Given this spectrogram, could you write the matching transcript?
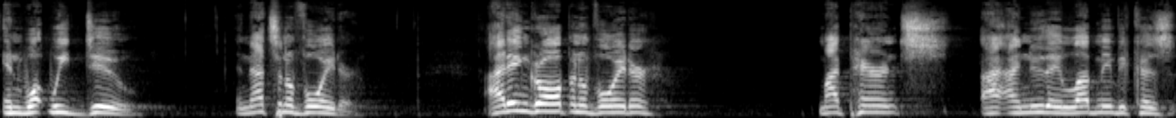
in what we do. And that's an avoider. I didn't grow up an avoider. My parents, I, I knew they loved me because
